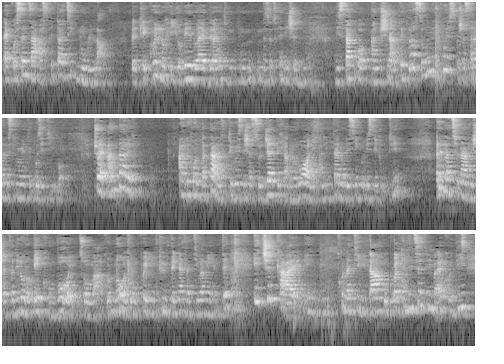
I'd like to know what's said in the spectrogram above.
ecco, senza aspettarsi nulla, perché quello che io vedo è veramente una situazione di distacco allucinante, però secondo me questo cioè, sarebbe estremamente positivo, cioè andare a ricontattare tutti questi cioè, soggetti che hanno ruoli all'interno dei singoli istituti, relazionarli cioè, tra di loro e con voi, insomma, con noi, con quelli più impegnati attivamente e cercare con attività, con qualche iniziativa, ecco, di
